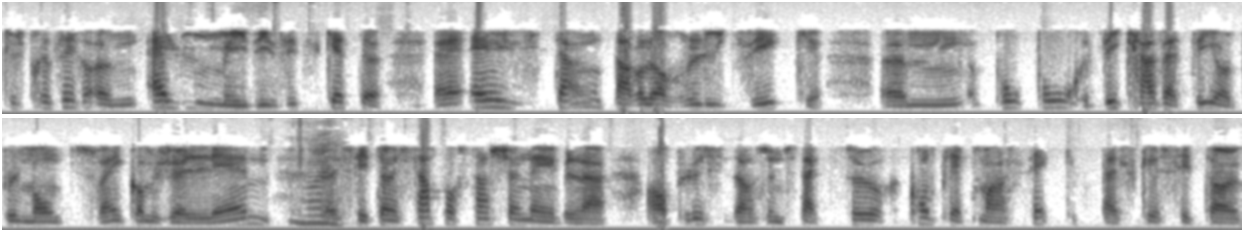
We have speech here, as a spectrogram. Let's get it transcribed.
que je pourrais dire hum, allumées, des étiquettes euh, invitantes par leur ludique hum, pour, pour décravater un peu le monde du vin comme je l'aime. c'est un 100% chenin blanc. En plus, dans une facture complètement sec parce que c'est un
